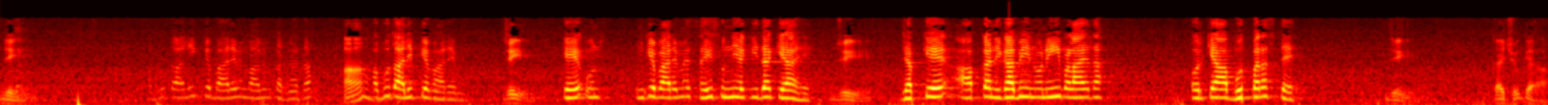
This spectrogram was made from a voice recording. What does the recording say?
جی۔ ابو طالب کے بارے میں معلوم کرنا تھا۔ ہاں؟ ابو طالب کے بارے میں۔ جی۔ کہ ان ان کے بارے میں صحیح سنی عقیدہ کیا ہے۔ جی۔ جبکہ آپ کا نکاح بھی انہوں نے ہی پڑھایا تھا۔ اور کیا آپ بت پرست تھے جی۔ کہہ چکے آپ۔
